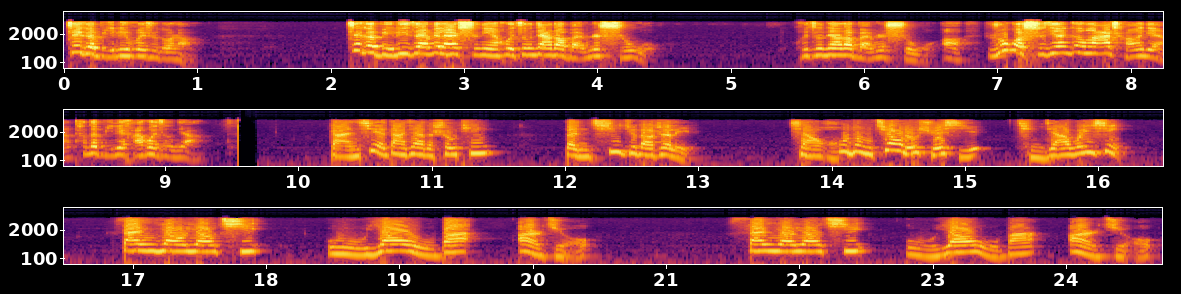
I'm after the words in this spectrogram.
这个比例会是多少？这个比例在未来十年会增加到百分之十五，会增加到百分之十五啊！如果时间更拉长一点，它的比例还会增加。感谢大家的收听，本期就到这里。想互动交流学习，请加微信三幺幺七五幺五八二九。三幺幺七五幺五八二九，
